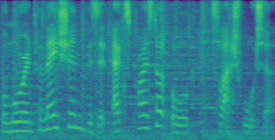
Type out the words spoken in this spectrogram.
For more information, visit xprize.org/water.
